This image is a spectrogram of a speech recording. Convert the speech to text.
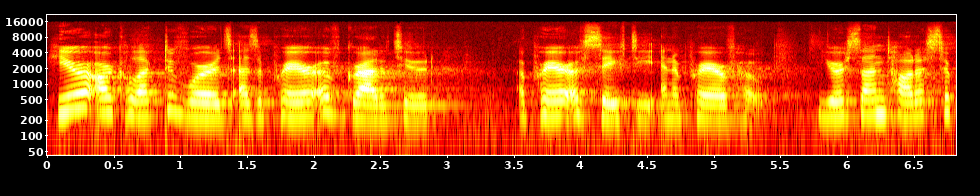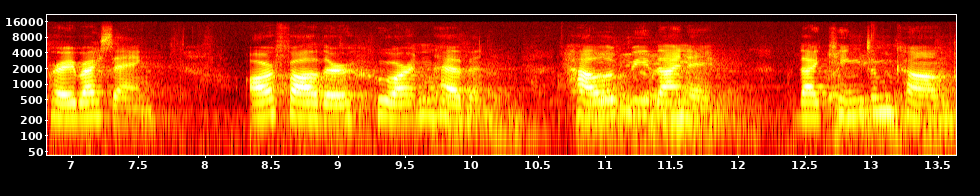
Hear our collective words as a prayer of gratitude, a prayer of safety, and a prayer of hope. Your Son taught us to pray by saying, Our Father, who art in heaven, hallowed be thy name. Thy kingdom come,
